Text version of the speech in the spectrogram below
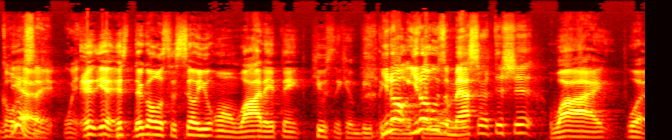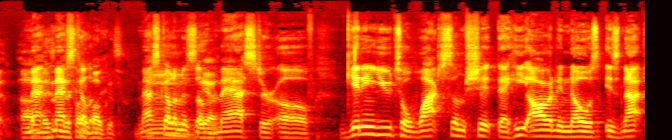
Golden yeah, State win. It- yeah. It's, their goal is to sell you on why they think Houston can beat. The you know, Golden you know State who's a master at this shit? Why? What? Uh, Ma- Max Kellerman. Max Kellerman is a yeah. master of getting you to watch some shit that he already knows is not.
